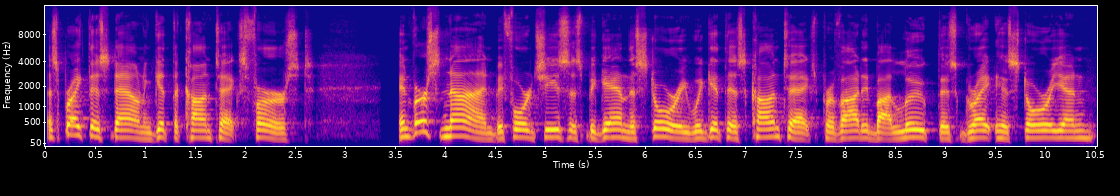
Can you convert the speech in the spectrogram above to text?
Let's break this down and get the context first. In verse 9, before Jesus began the story, we get this context provided by Luke, this great historian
